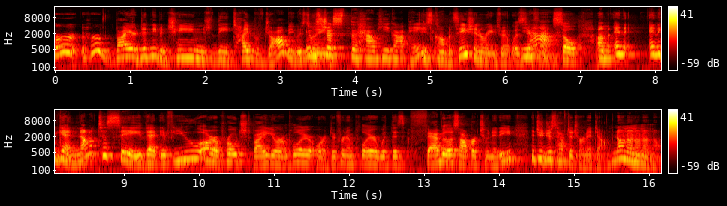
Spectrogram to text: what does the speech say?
her her buyer didn't even change the type of job he was It doing. It was just the how he got paid. his compensation arrangement was Yeah. different. So, um, and and again, not to say that if you are approached by your employer or a different employer with this fabulous opportunity, that you just have to turn it down. No, no, no, no, no.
